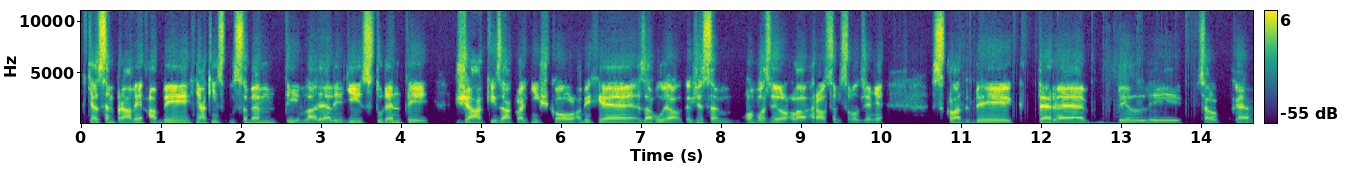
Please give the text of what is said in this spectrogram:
chtěl jsem právě, aby nějakým způsobem ty mladé lidi, studenty, žáky základních škol, abych je zaujal. Takže jsem hovořil, hrál jsem samozřejmě skladby, které byly celkem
